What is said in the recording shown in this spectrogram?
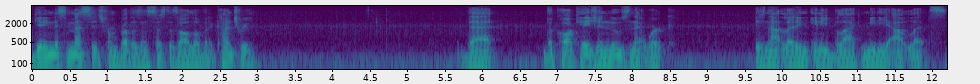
getting this message from brothers and sisters all over the country that the Caucasian News Network is not letting any black media outlets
